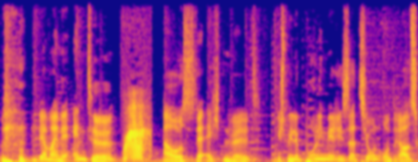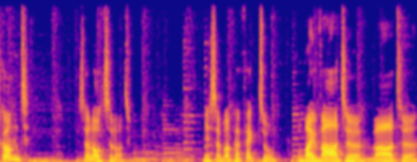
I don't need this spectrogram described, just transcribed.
Wir haben eine Ente aus der echten Welt. Ich spiele Polymerisation und rauskommt Sir Lauchzelot. Ist aber perfekt so. Wobei, warte, warte.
